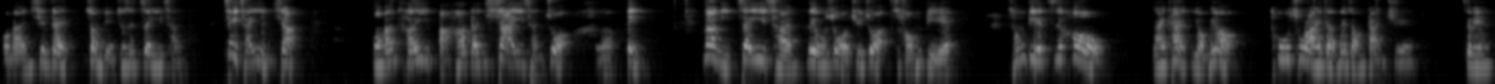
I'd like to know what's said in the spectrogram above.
我们现在重点就是这一层，这层影像，我们可以把它跟下一层做合并。那你这一层，例如说我去做重叠，重叠之后来看有没有。凸出来的那种感觉，这边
